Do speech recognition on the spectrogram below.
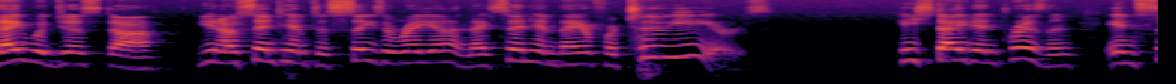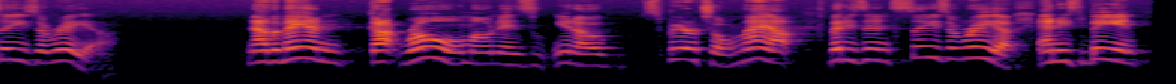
they would just, uh, you know, send him to Caesarea, and they sent him there for two years. He stayed in prison in Caesarea. Now, the man got Rome on his, you know, spiritual map, but he's in Caesarea and he's being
